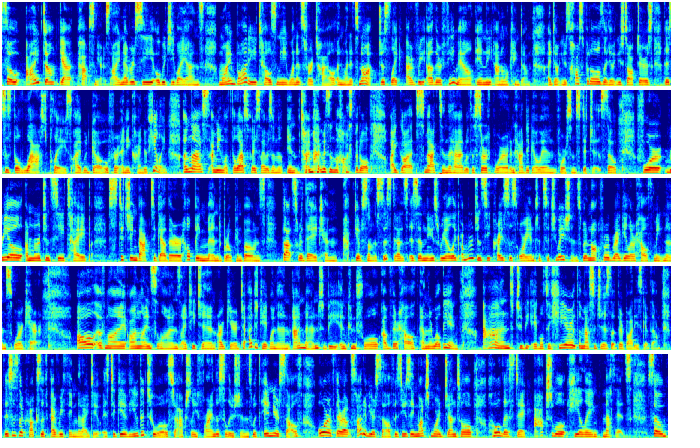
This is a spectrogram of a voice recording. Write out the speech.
So I don't get pap smears. I never see OBGYNs. My body tells me when it's fertile and when it's not, just like every other female in the animal kingdom. I don't use hospitals, I don't use doctors. This is the last place I would go for any kind of healing. Unless, I mean, look, the last place I was in the in the time I was in the hospital, I got smacked in the head with a surfboard and had to go in for some stitches. So for real emergency type stitching back together together, helping mend broken bones. That's where they can give some assistance, is in these real, like, emergency crisis oriented situations, but not for regular health maintenance or care all of my online salons I teach in are geared to educate women and men to be in control of their health and their well being and to be able to hear the messages that their bodies give them. This is the crux of everything that I do is to give you the tools to actually find the solutions within yourself or if they're outside of yourself is using much more gentle, holistic, actual healing methods. So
